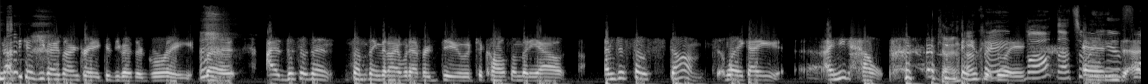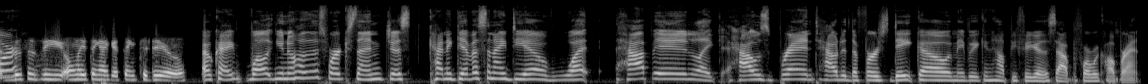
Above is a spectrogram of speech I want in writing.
Not because you guys aren't great, because you guys are great, but I, this isn't something that I would ever do to call somebody out. I'm just so stumped. Like I I need help. Okay. Okay, well, that's what we're and here uh, for. this is the only thing I could think to do. Okay. Well, you know how this works then. Just kind of give us an idea of what happened. Like, how's Brent? How did the first date go? And maybe we can help you figure this out before we call Brent.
